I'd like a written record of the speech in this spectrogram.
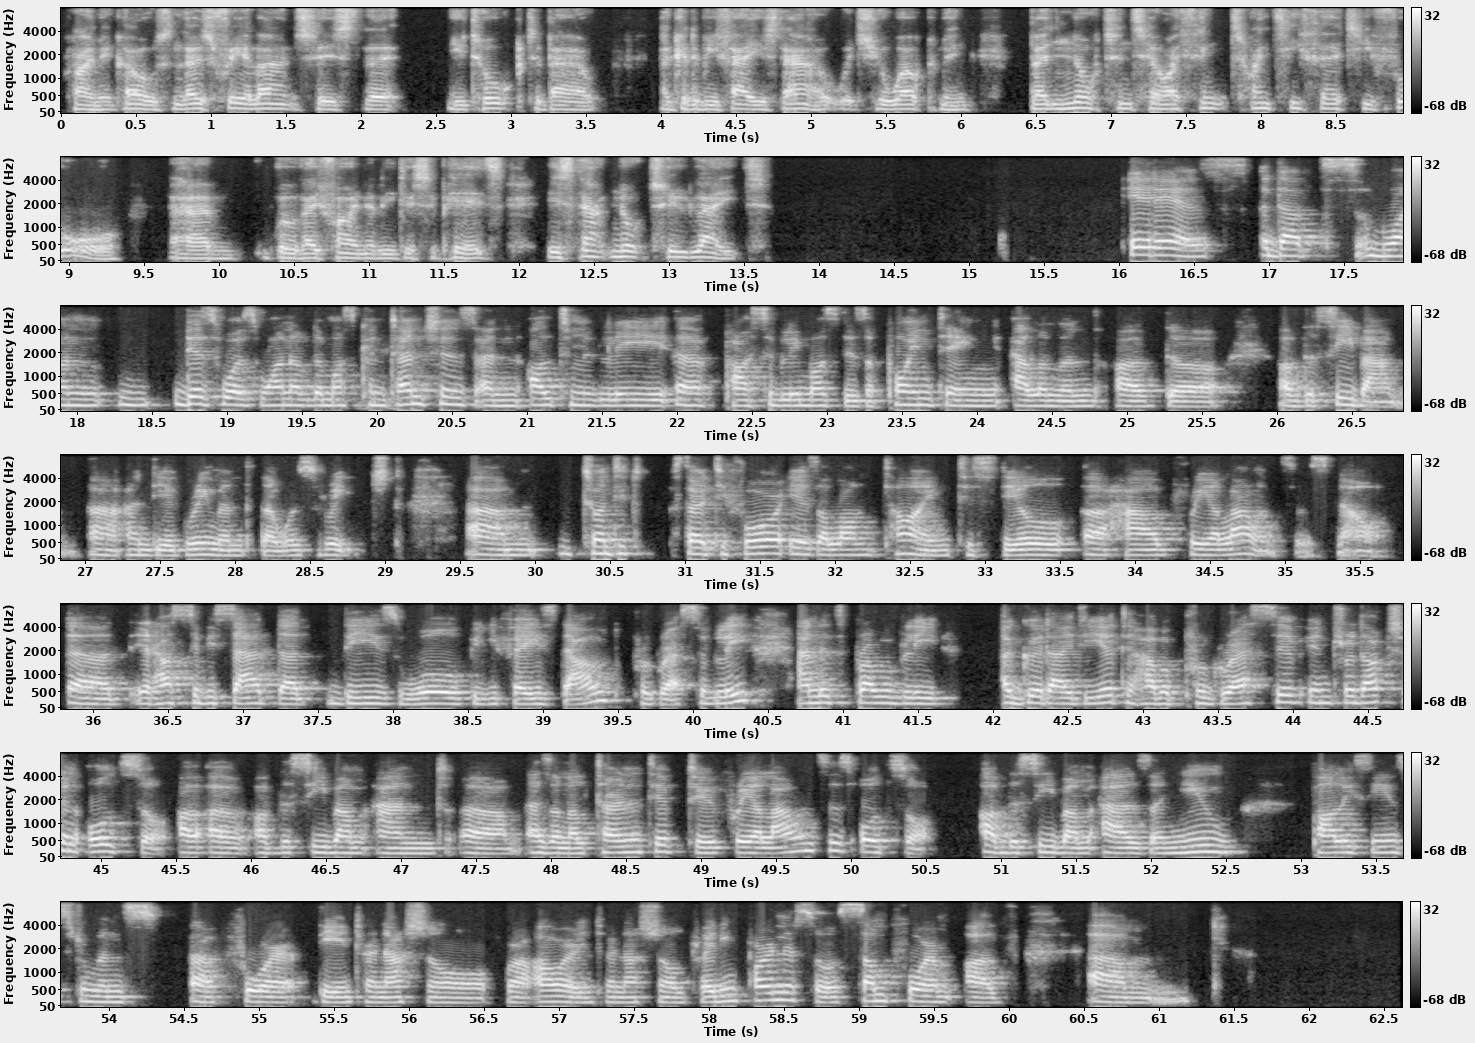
climate goals. And those free allowances that you talked about are going to be phased out, which you're welcoming, but not until I think 2034 um, will they finally disappear. Is that not too late? It is. That's one. This was one of the most contentious and ultimately uh, possibly most disappointing element of the of the CBAM uh, and the agreement that was reached. Um, 2034 is a long time to still uh, have free allowances. Now, uh, it has to be said that these will be phased out progressively, and it's probably a good idea to have a progressive introduction also of, of, of the CBAM and um, as an alternative to free allowances, also of the CBAM as a new policy instruments uh, for the international, for our international trading partners. So some form of um,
